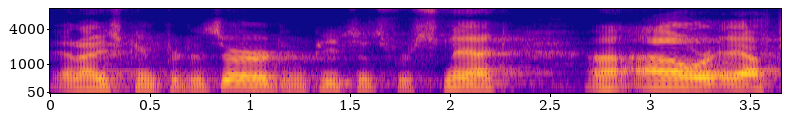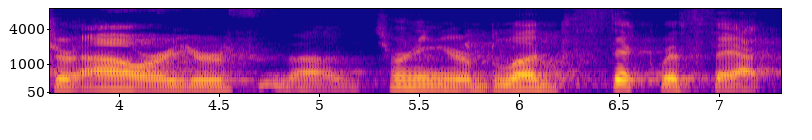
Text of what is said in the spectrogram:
and ice cream for dessert and pizzas for snack, uh, hour after hour, you're uh, turning your blood thick with fat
